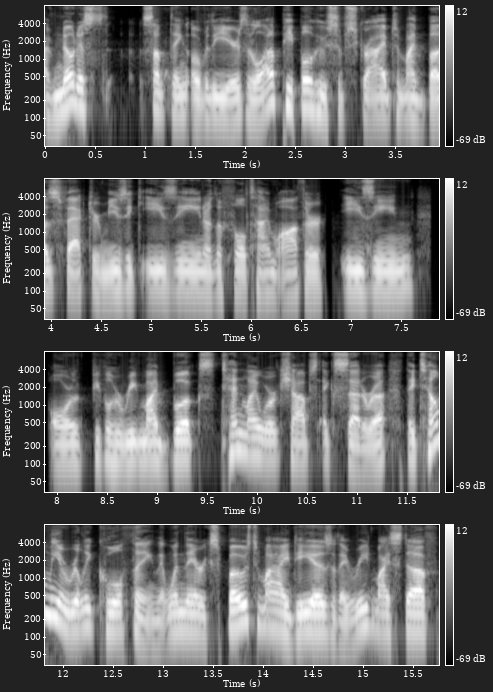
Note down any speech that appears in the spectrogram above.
I've noticed something over the years that a lot of people who subscribe to my Buzz Factor music e-zine or the full-time author e-zine or people who read my books, attend my workshops, etc., they tell me a really cool thing that when they're exposed to my ideas or they read my stuff,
